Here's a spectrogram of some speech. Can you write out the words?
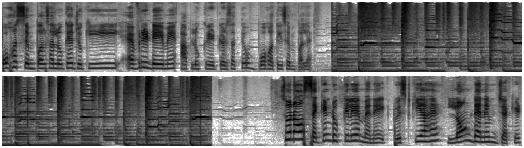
बहुत सिंपल सा लुक है, जो कि एवरी डे में आप लोग क्रिएट कर सकते हो। बहुत ही सिंपल है। सो नाउ सेकेंड लुक के लिए मैंने एक ट्विस्ट किया है। लॉन्ग डेनिम जैकेट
